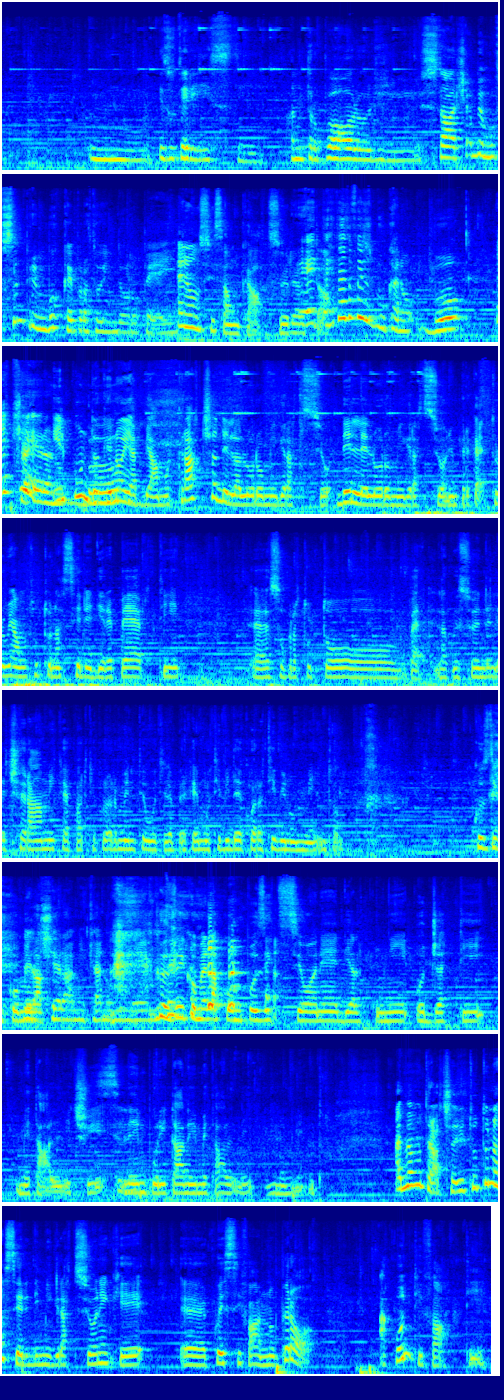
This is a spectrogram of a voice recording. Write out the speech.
mm, esoteristi, antropologi, storici, abbiamo sempre in bocca i proto-indoeuropei. E non si sa un cazzo in E, e realtà. da dove sbucano? Boh. E chi Cioè, erano? il punto è Boh. che noi abbiamo traccia della loro migrazio- delle loro migrazioni, perché troviamo tutta una serie di reperti, eh, soprattutto beh, la questione delle ceramiche è particolarmente utile perché i motivi decorativi non mentono. Così come, la la, ceramica non mente. così come la composizione di alcuni oggetti metallici, Sì. le impurità nei metalli non mentono. Abbiamo traccia di tutta una serie di migrazioni che eh, questi fanno, però a conti fatti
